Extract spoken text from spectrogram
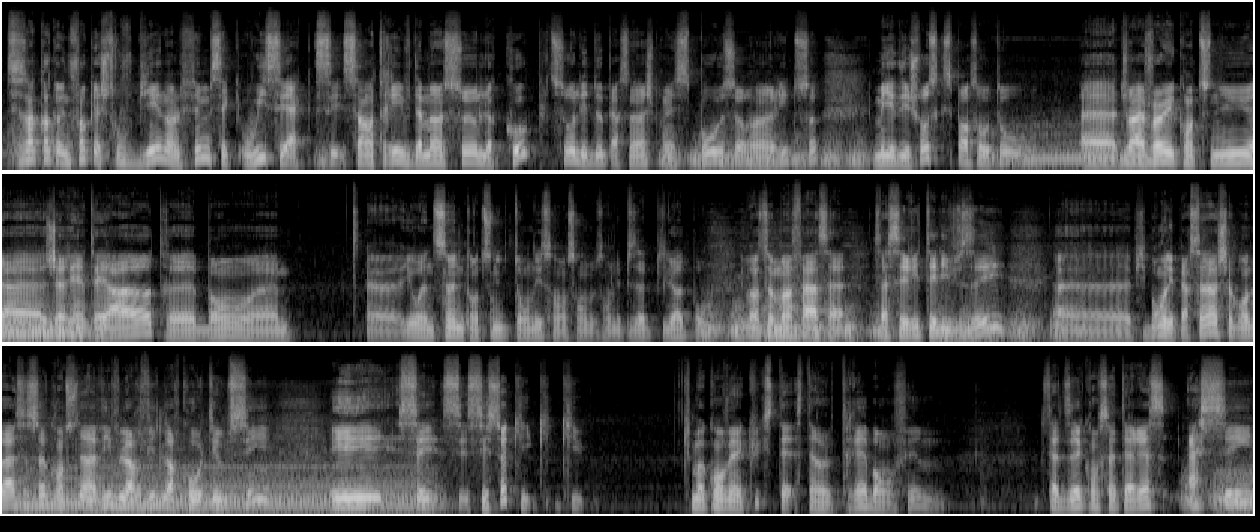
C'est ça, encore une fois, que je trouve bien dans le film, c'est que oui, c'est centré évidemment sur le couple, sur les deux personnages principaux, sur Henri, tout ça, mais il y a des choses qui se passent autour. Euh, Driver, il continue à gérer un théâtre. Euh, bon, euh, Johansson continue de tourner son, son, épisode pilote pour éventuellement faire sa, sa série télévisée. Euh, puis bon, les personnages secondaires, c'est ça, continuent à vivre leur vie de leur côté aussi. Et c'est ça qui, qui, qui, m'a convaincu que c'était un très bon film. C'est-à-dire qu'on s'intéresse assez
